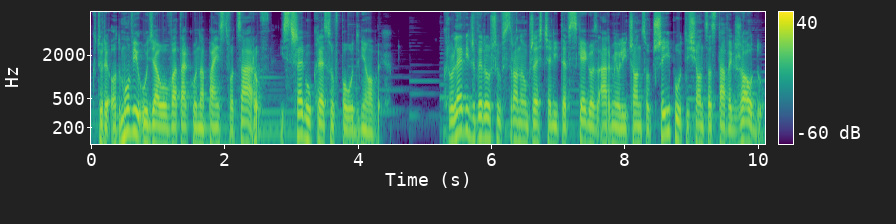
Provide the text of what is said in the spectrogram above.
który odmówił udziału w ataku na państwo carów i strzegł kresów południowych. Królewicz wyruszył w stronę Brześcia Litewskiego z armią liczącą 3,5 tysiąca stawek żołdu,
